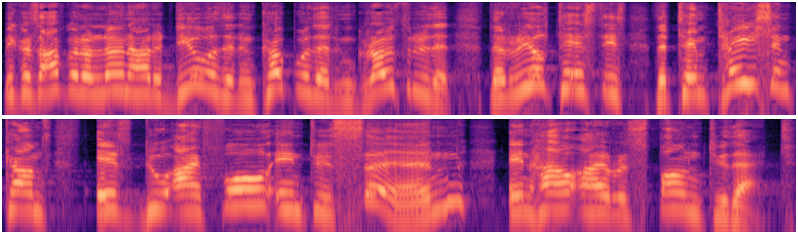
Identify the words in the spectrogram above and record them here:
because I've got to learn how to deal with it and cope with it and grow through it. The real test is the temptation comes is do I fall into sin in how I respond to that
